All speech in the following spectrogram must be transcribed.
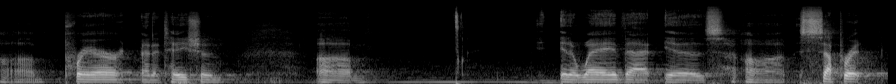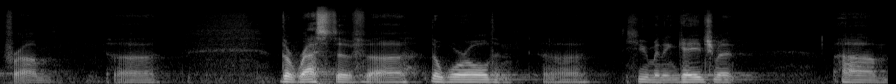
uh, prayer, meditation, um, in a way that is uh, separate from uh, the rest of uh, the world and human engagement, um,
